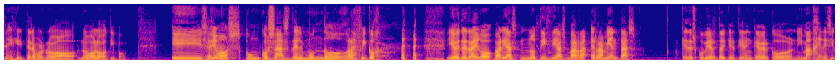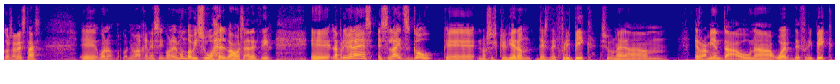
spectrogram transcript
y tenemos nuevo, nuevo logotipo. Y seguimos con cosas del mundo gráfico. y hoy te traigo varias noticias barra herramientas que he descubierto y que tienen que ver con imágenes y cosas de estas. eh, bueno, con imágenes y con el mundo visual, vamos a decir. Eh, la primera es Slides Go, que nos escribieron desde FreePic, es una mm, herramienta o una web de FreePic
